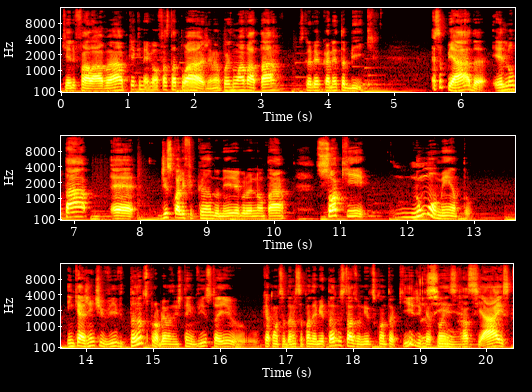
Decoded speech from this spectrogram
que ele falava: Ah, por que, que negão faz tatuagem? É a mesma coisa num avatar escrever com caneta Bic. Essa piada, ele não tá é, desqualificando o negro, ele não tá. Só que, num momento em que a gente vive tantos problemas, a gente tem visto aí o que aconteceu durante essa pandemia, tanto nos Estados Unidos quanto aqui, de questões Sim. raciais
